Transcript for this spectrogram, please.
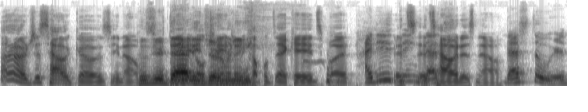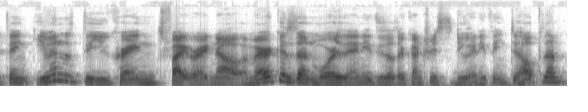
I don't know, just how it goes. You know, who's your daddy, Germany? In a couple decades, but I do think it's, it's how it is now. That's the weird thing. Even with the Ukraine fight right now, America's done more than any of these other countries to do anything to help them,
